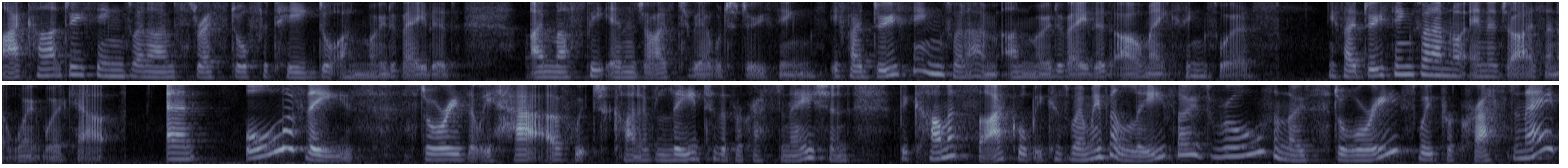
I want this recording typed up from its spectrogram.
I can't do things when I'm stressed or fatigued or unmotivated. I must be energized to be able to do things. If I do things when I'm unmotivated, I'll make things worse. If I do things when I'm not energized, then it won't work out. And all of these stories that we have, which kind of lead to the procrastination, become a cycle because when we believe those rules and those stories, we procrastinate.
